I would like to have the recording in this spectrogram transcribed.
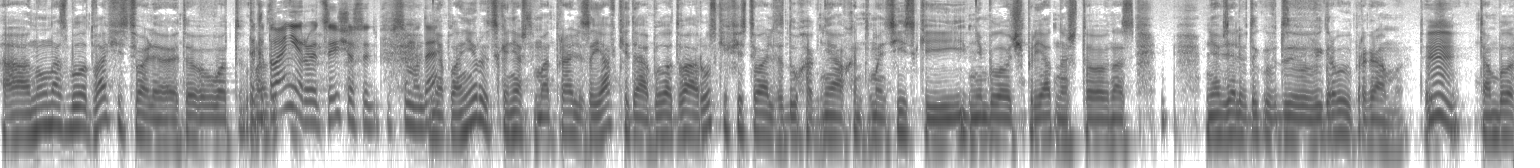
А, ну, у нас было два фестиваля. Это вот, так нас... и планируется еще, судя по всему, да? Не, планируется, конечно. Мы отправили заявки, да. Было два русских фестиваля. Это «Дух огня» в Ханты-Мансийске. И мне было очень приятно, что нас... Меня взяли в, в, в игровую программу. То есть mm. Там было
